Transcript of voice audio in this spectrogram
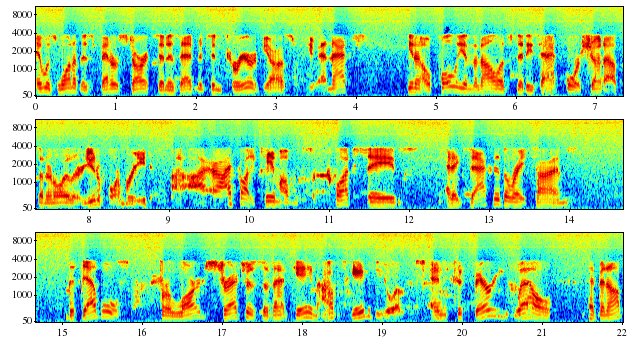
it was one of his better starts in his Edmonton career, to be honest with you. And that's you know, fully in the knowledge that he's had four shutouts in an Oiler uniform, Reed. I, I thought he came up with some clutch saves at exactly the right times. The Devils, for large stretches of that game, outskated the Oilers. and could very well have been up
